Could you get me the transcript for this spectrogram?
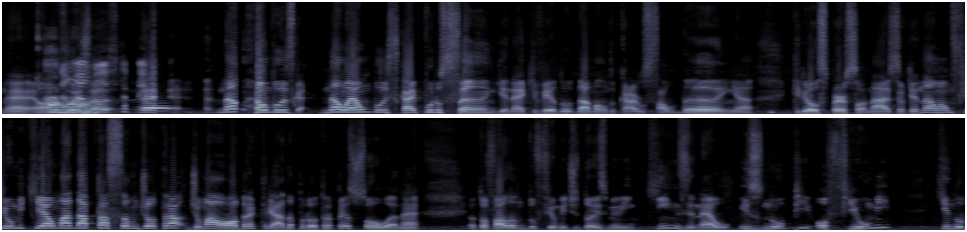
Né? É uma ah, coisa... não é um Blue Sky. É, não é um Blue Sky, não é um Blue Sky puro sangue, né? Que veio do, da mão do Carlos Saldanha, criou os personagens, sei o quê. Não, é um filme que é uma adaptação de outra, de uma obra criada por outra pessoa, né? Eu tô falando do filme de 2015, né? O Snoopy, o filme, que no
